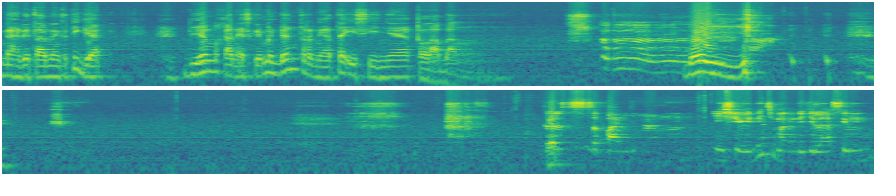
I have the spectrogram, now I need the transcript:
Nah, di timeline ketiga, dia makan es krimnya dan ternyata isinya kelabang. Boy. Terus sepanjang isu ini cuma dijelasin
